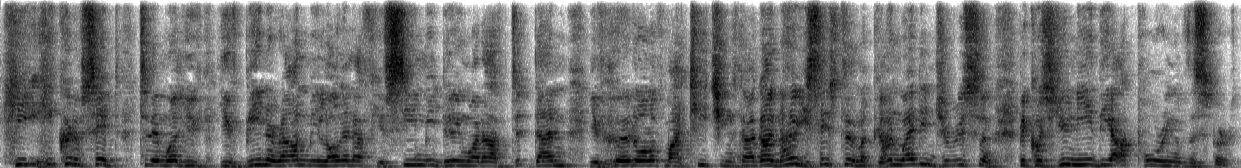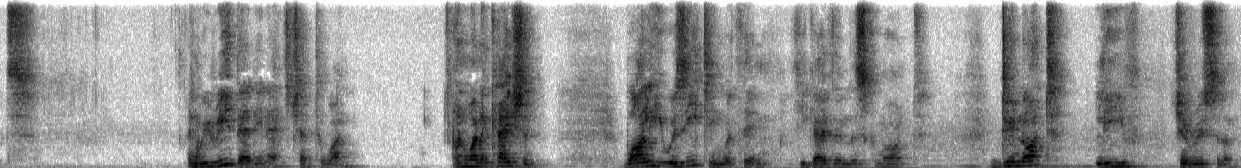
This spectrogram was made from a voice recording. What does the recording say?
he, he could have said to them, Well, you've, you've been around me long enough. You've seen me doing what I've d- done. You've heard all of my teachings. Now go. No, he says to them, Go and wait in Jerusalem because you need the outpouring of the Spirit. And we read that in Acts chapter 1. On one occasion, while he was eating with them, he gave them this command Do not leave Jerusalem,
